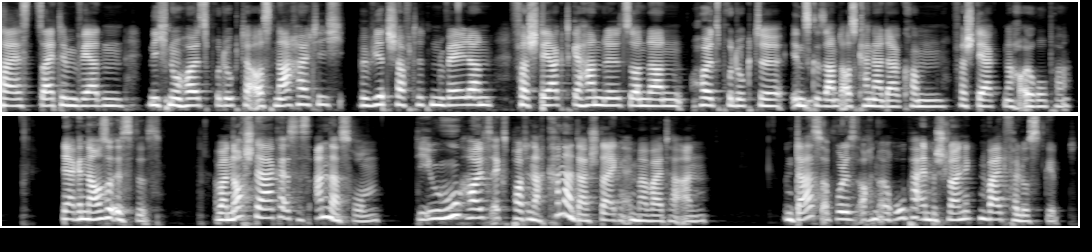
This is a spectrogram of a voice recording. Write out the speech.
heißt, seitdem werden nicht nur Holzprodukte aus nachhaltig bewirtschafteten Wäldern verstärkt gehandelt, sondern Holzprodukte insgesamt aus Kanada kommen verstärkt nach Europa. Ja, genau so ist es. Aber noch stärker ist es andersrum. Die EU-Holzexporte nach Kanada steigen immer weiter an. Und das, obwohl es auch in Europa einen beschleunigten Waldverlust gibt.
